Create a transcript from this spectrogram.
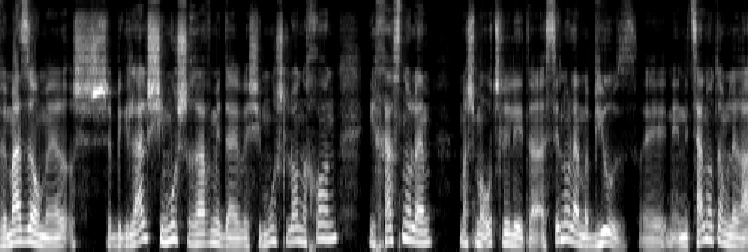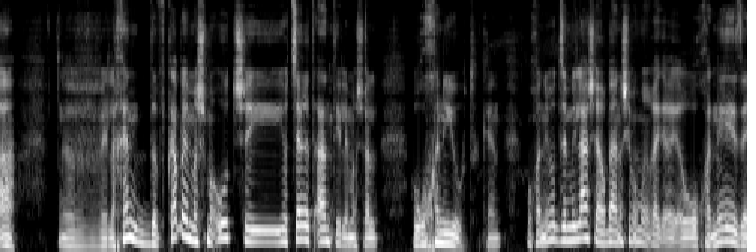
ומה זה אומר? שבגלל שימוש רב מדי ושימוש לא נכון, ייחסנו להם משמעות שלילית, עשינו להם abuse, אה, ניצלנו אותם לרעה. ולכן דווקא בהם משמעות שהיא יוצרת אנטי למשל רוחניות כן רוחניות זה מילה שהרבה אנשים אומרים רגע רוחני זה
